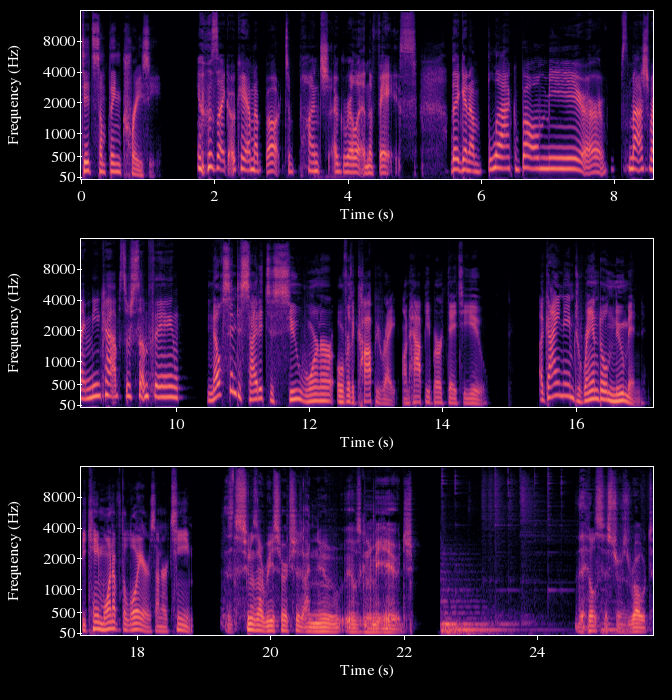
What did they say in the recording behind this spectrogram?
did something crazy. It was like, okay, I'm about to punch a gorilla in the face. They're going to blackball me or smash my kneecaps or something. Nelson decided to sue Warner over the copyright on Happy Birthday to You. A guy named Randall Newman became one of the lawyers on her team. As soon as I researched it, I knew it was going to be huge. The Hill Sisters wrote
